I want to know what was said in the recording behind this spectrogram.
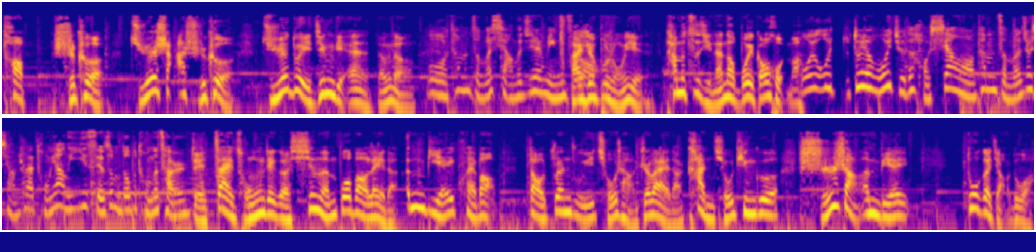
Top 时刻、绝杀时刻、绝对经典等等，哇，他们怎么想的这些名字、哦？还真不容易。他们自己难道不会搞混吗？我我对啊，我也觉得好像哦，他们怎么就想出来同样的意思，有这么多不同的词儿？对，再从这个新闻播报类的 NBA 快报，到专注于球场之外的看球听歌、时尚 NBA，多个角度啊，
